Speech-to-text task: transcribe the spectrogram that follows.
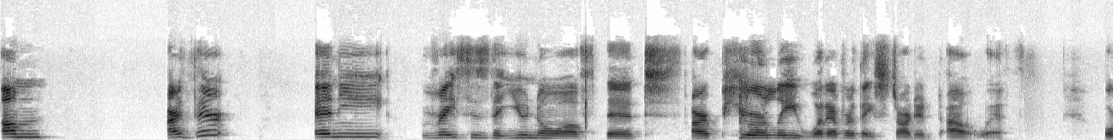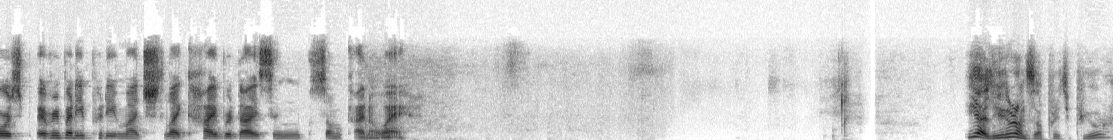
Um, are there any races that you know of that are purely whatever they started out with? Or is everybody pretty much like hybridized in some kind of way? Yeah, Lyrans are pretty pure.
